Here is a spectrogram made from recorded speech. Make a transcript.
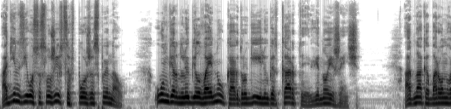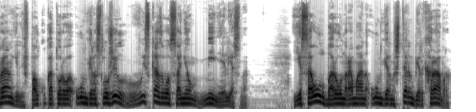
Один из его сослуживцев позже вспоминал. Унгерн любил войну, как другие любят карты, вино и женщин. Однако барон Врангель, в полку которого Унгерн служил, высказывался о нем менее лестно. Есаул, барон Роман Унгерн Штернберг, храбр,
